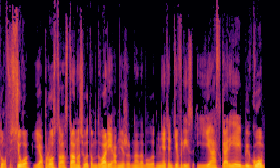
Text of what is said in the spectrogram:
то все, я просто останусь в этом дворе, а мне же надо было менять антифриз. Я скорее бегом,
